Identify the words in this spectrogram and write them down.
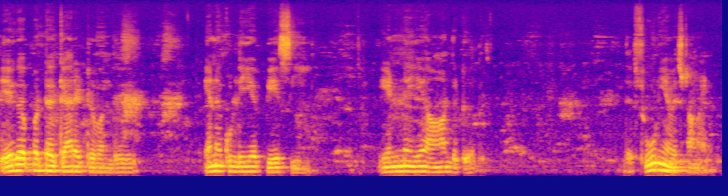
ஏகப்பட்ட கேரக்டர் வந்து எனக்குள்ளேயே பேசி என்னையே ஆண்டுட்டு இருந்தது. இந்த சூனியம் வச்சிட்டாங்க எனக்கு.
